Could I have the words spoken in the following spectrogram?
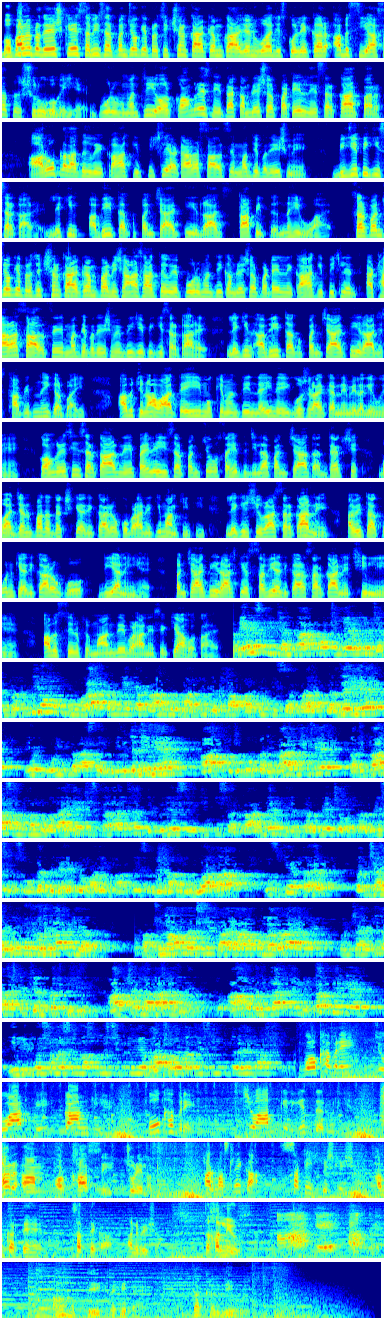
भोपाल में प्रदेश के सभी सरपंचों के प्रशिक्षण कार्यक्रम का आयोजन हुआ, जिसको लेकर अब सियासत शुरू हो गई है। पूर्व मंत्री और कांग्रेस नेता कमलेश्वर पटेल ने सरकार पर आरोप लगाते हुए कहा कि पिछले 18 साल से मध्य प्रदेश में बीजेपी की सरकार है, लेकिन अभी तक पंचायती राज स्थापित नहीं हुआ है। सरपंचों के प्रशिक्षण कार्यक्रम पर निशाना साधते हुए पूर्व मंत्री कमलेश्वर पटेल ने कहा कि पिछले 18 साल से मध्य प्रदेश में बीजेपी की सरकार है, लेकिन अभी तक पंचायती राज स्थापित नहीं कर पाई। अब चुनाव आते ही मुख्यमंत्री नई नई घोषणाएँ करने में लगे हुए हैं। कांग्रेसी सरकार ने पहले ही सरपंचों सहित जिला पंचायत अध्यक्ष व जनपद अध्यक्ष के अधिकारों को बढ़ाने की मांग की थी, लेकिन शिवराज सरकार ने अभी तक उनके अधिकारों को दिया नहीं है। पंचायती राज के सभी अधिकार सरकार ने छीन लिए हैं। अब सिर्फ़ मानदेय बढ़ाने से क्या होता है? देश की जनता को चुने हुए जनप्रतिनिधियों को गुमराह करने का काम जो भारतीय जनता पार्टी की सरकार कर रही है, ये पूरी तरह से निंदनीय है। आप खुद को अधिकार दीजिए, अधिकार संपन्न बनाइए। जिस तरह से दिग्विजय सिंह जी की सरकार ने तिहत्तरवे, चौहत्तरवे संशोधन विधेयक जो हमारी भारतीय संविधान में हुआ था, उसके तहत पंचायतों को जो अधिकार दिया। अब चुनाव में चाहे आपको लग रहा है पंचायती राज के जनप्रतिनिधि आपसे नाराज़ हैं तो आप अधिकार देंगे कब देंगे? ये भी कोई समय सीमा सुनिश्चित नहीं है भाषणों तक ही सीमित रहेगा। वो खबरें जो आपके काम की है वो खबरें जो आपके लिए ज़रूरी है। हर आम और खास से जुड़े मसले। हर मसले का सटीक विश्लेषण। हम करते हैं सत्य का अन्वेषण। दखल न्यूज़। आपके हक में। आप देख रहे हैं दखल न्यूज़।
